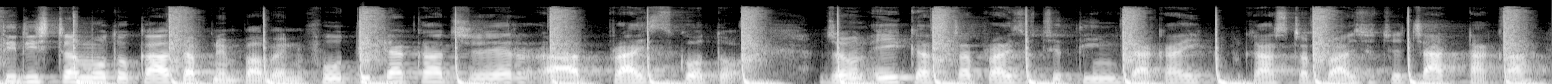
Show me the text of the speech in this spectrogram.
তিরিশটার মতো কাজ আপনি পাবেন। প্রতিটা কাজের প্রাইস কত? যেমন এই কাজটার প্রাইস হচ্ছে তিন টাকা, এই কাজটার প্রাইস হচ্ছে চার টাকা,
